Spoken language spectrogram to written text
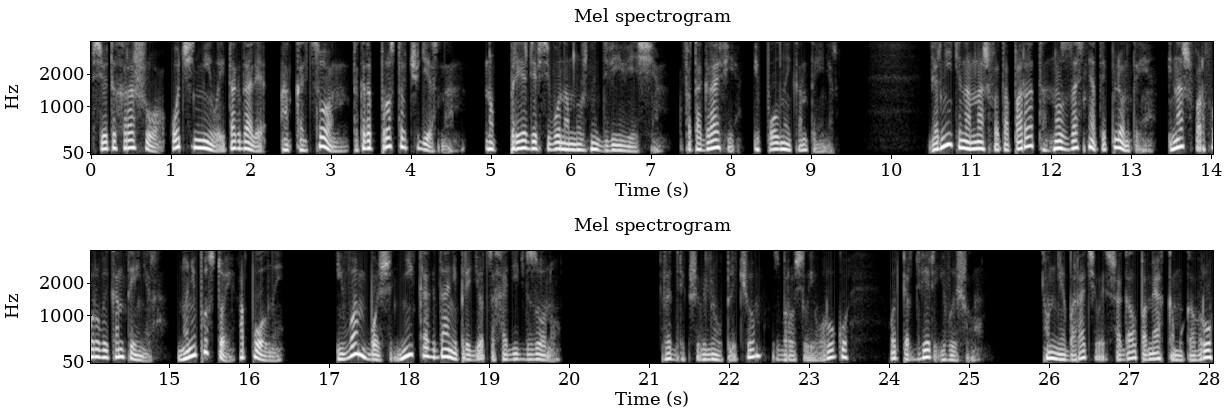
«Все это хорошо, очень мило и так далее. А кольцо, так это просто чудесно. Но прежде всего нам нужны две вещи — фотографии и полный контейнер. Верните нам наш фотоаппарат, но с заснятой пленкой, и наш фарфоровый контейнер, но не пустой, а полный. И вам больше никогда не придется ходить в зону». Редрик шевельнул плечом, сбросил его руку, отпер дверь и вышел. Он, не оборачиваясь, шагал по мягкому ковру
